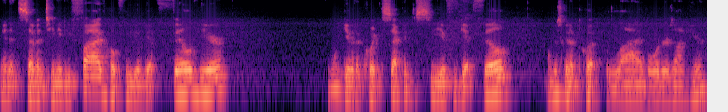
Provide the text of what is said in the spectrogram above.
And it's 1785. Hopefully you'll get filled here. We'll give it a quick second to see if we get filled. I'm just going to put live orders on here.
